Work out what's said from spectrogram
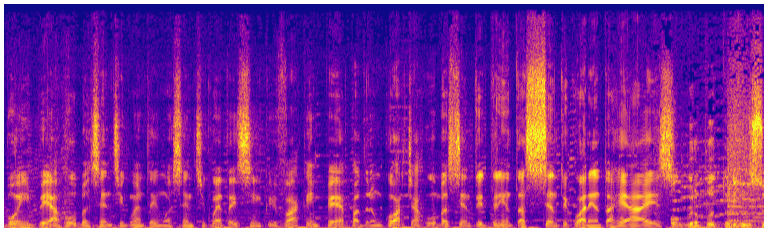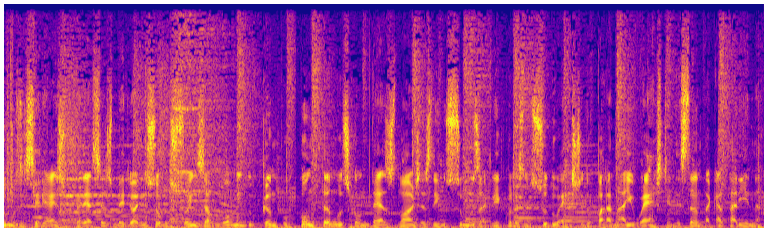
Boi em pé, arroba 151 a 155. E vaca em pé, padrão corte, arroba 130 a 140 reais. O Grupo Turim Insumos e Cereais oferece as melhores soluções ao homem do campo. Contamos com 10 lojas de insumos agrícolas agrícolas no sudoeste do Paraná e oeste de Santa Catarina.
